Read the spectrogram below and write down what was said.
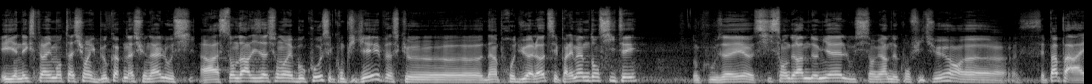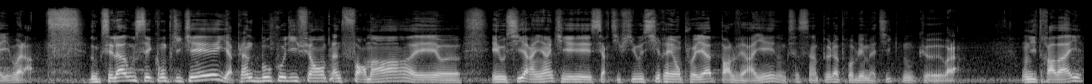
Et il y a une expérimentation avec Biocop National aussi. Alors la standardisation dans les bocaux c'est compliqué parce que d'un produit à l'autre c'est pas les mêmes densités. Donc vous avez 600 grammes de miel ou 600 grammes de confiture, euh, c'est pas pareil, voilà. Donc c'est là où c'est compliqué. Il y a plein de bocaux différents, plein de formats, et, euh, et aussi rien qui est certifié aussi réemployable par le verrier. Donc ça c'est un peu la problématique. Donc euh, voilà, on y travaille.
